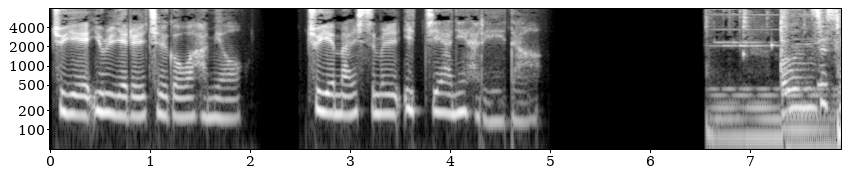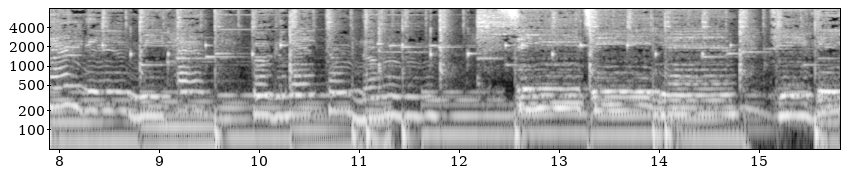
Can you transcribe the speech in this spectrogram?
주의 윤례를 즐거워하며 주의 말씀을 잊지 아니하리이다. 온 세상을 위한 복음의 통로 CGM TV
